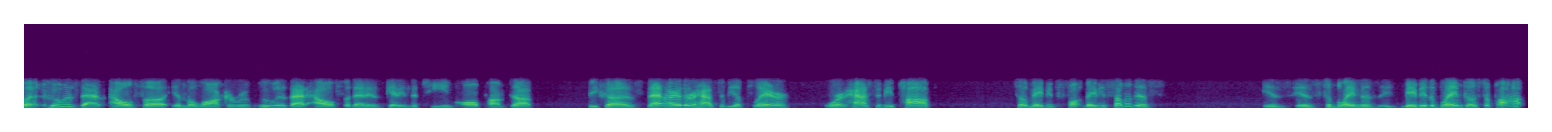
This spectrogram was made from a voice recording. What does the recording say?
But who is that alpha in the locker room? Who is that alpha that is getting the team all pumped up? Because that either has to be a player or it has to be Pop. So maybe maybe some of this is is to blame. Is maybe the blame goes to Pop.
